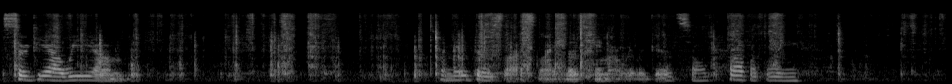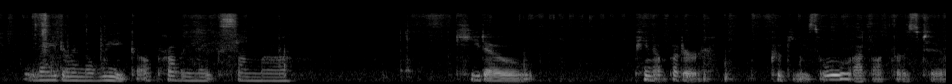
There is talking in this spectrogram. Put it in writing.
so yeah, we, um, I made those last night. Those came out really good. So I'll probably, later in the week, I'll probably make some uh, keto peanut butter cookies. Oh, I bought those too.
